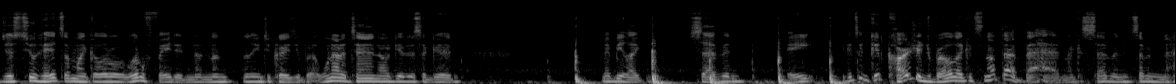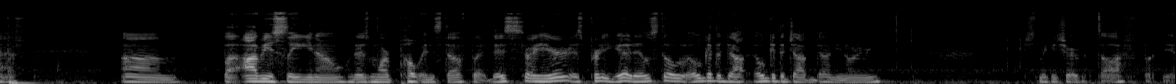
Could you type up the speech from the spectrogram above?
Just two hits, I'm like a little, a little faded. Nothing, nothing too crazy, but one out of ten, I would give this a good, maybe like seven, eight. Like it's a good cartridge, bro. Like it's not that bad. Like a seven, seven and a half. Um, but obviously, you know, there's more potent stuff. But this right here is pretty good. It'll still, it'll get the job, it'll get the job done. You know what I mean? Just making sure if it's off. But yeah.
